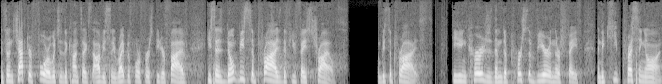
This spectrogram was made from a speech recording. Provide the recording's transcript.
And so in chapter 4, which is the context obviously right before 1 Peter 5, he says, Don't be surprised if you face trials. Don't be surprised. He encourages them to persevere in their faith and to keep pressing on,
